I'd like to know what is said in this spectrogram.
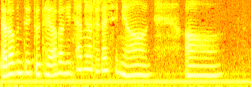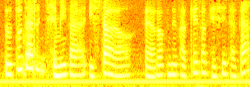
여러분들도 대화방에 참여를 하시면, 어, 또, 또 다른 재미가 있어요. 그러니까 여러분들 밖에서 계시다가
